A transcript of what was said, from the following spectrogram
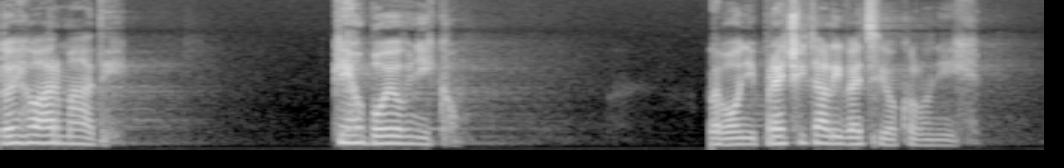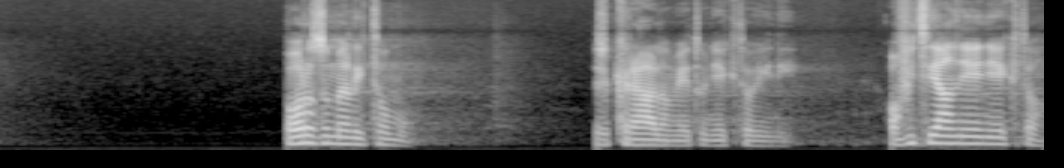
do jeho armády, k jeho bojovníkom. Lebo oni prečítali veci okolo nich. Porozumeli tomu, že kráľom je tu niekto iný. Oficiálne je niekto,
